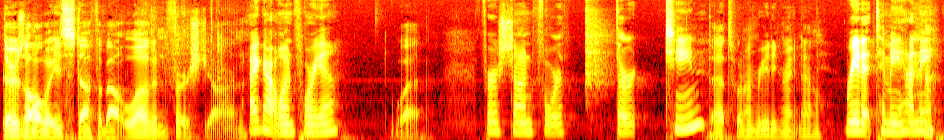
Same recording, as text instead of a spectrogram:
there's always stuff about love in First John. I got one for you. What? First John four thirteen. That's what I'm reading right now. Read it to me, honey.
